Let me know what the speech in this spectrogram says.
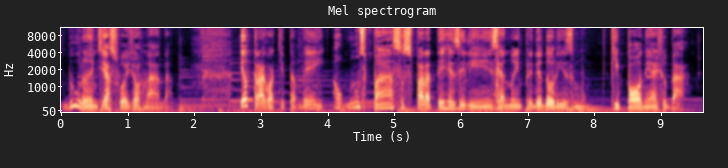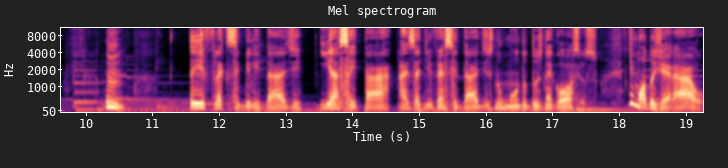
durante a sua jornada. Eu trago aqui também alguns passos para ter resiliência no empreendedorismo que podem ajudar. 1. Um, ter flexibilidade e aceitar as adversidades no mundo dos negócios. De modo geral,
